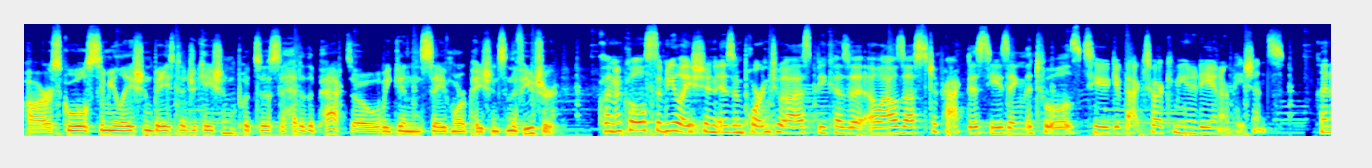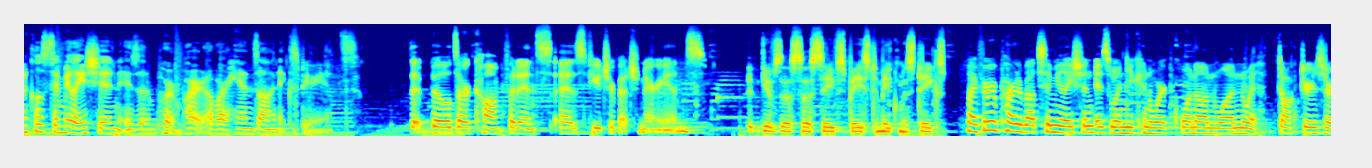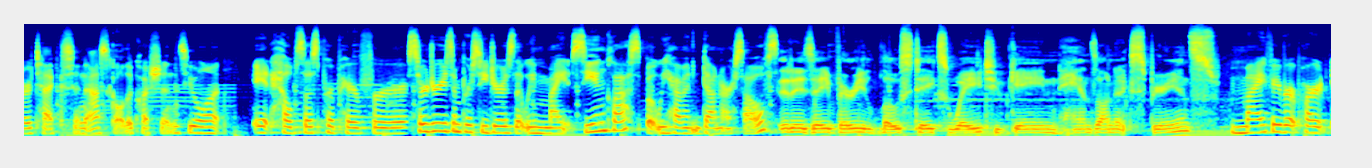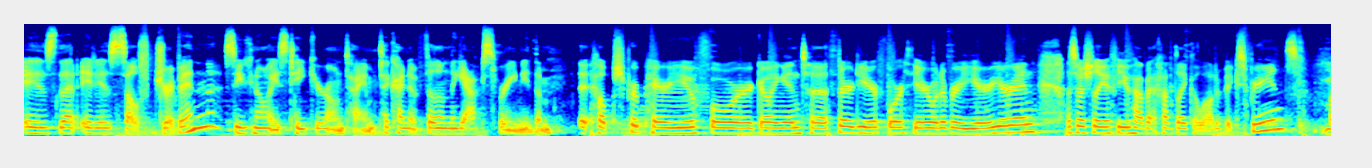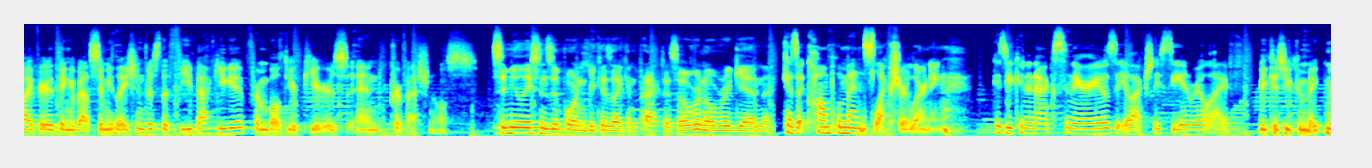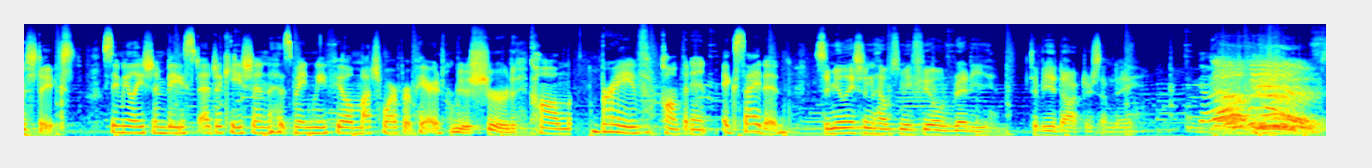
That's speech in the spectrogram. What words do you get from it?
Our school's simulation based education puts us ahead of the pack so we can save more patients in the future. Clinical simulation is important to us because it allows us to practice using the tools to give back to our community and our patients. Clinical simulation is an important part of our hands on experience. It builds our confidence as future veterinarians. It gives us a safe space to make mistakes. My favorite part about simulation is when you can work one on one with doctors or techs and ask all the questions you want. It helps us prepare for surgeries and procedures that we might see in class, but we haven't done ourselves. It is a very low stakes way to gain hands on experience. My favorite part is that it is self driven, so you can always take your own time to kind of fill in the gaps where you need them. It helps prepare you for going into third year, fourth year, whatever year you're in, especially if you haven't had like a lot of experience. My favorite thing about simulation is the feedback you get from both your peers and professionals. Simulation is important because I can practice over and over again. Because it complements lecture learning. Because you can enact scenarios that you'll actually see in real life. Because you can make mistakes. Simulation based education has made me feel much more prepared, reassured, calm, brave, confident, excited. Simulation helps me feel ready to be a doctor someday. Go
